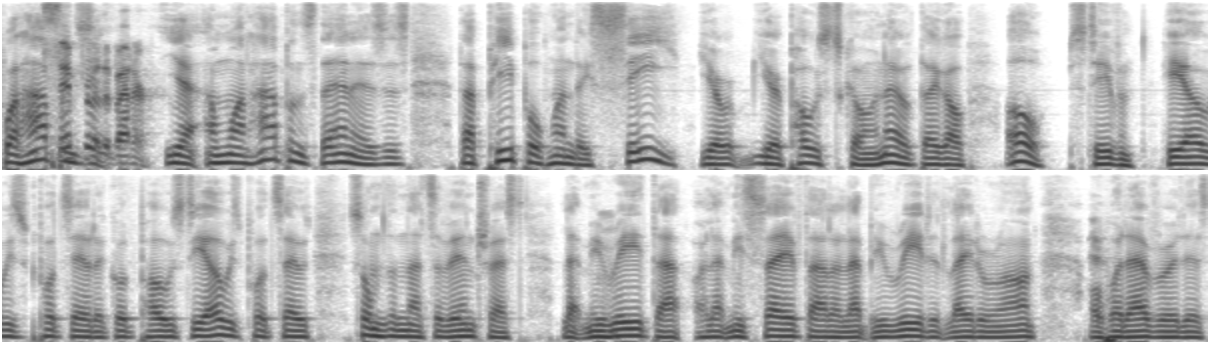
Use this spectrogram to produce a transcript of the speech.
what happens simpler the better yeah and what happens then is is that people when they see your your posts going out they go oh stephan he always puts out a good post he always puts out something that's of interest let me mm. read that or let me save that or let me read it later on or yeah. whatever it is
